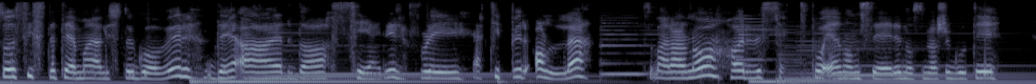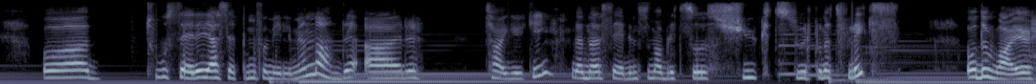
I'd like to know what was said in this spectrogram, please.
Så det siste temaet jeg har lyst til å gå over, det er da serier. Fordi jeg tipper alle som er her nå, har sett på en annen serie nå som vi har så god tid. Og to serier jeg ser på med familien min, da, det er Tiger King, den der serien som har blitt så sjukt stor på Netflix, og The Wire.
